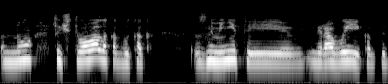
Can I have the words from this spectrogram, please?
но существовало как бы как знаменитые мировые как бы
